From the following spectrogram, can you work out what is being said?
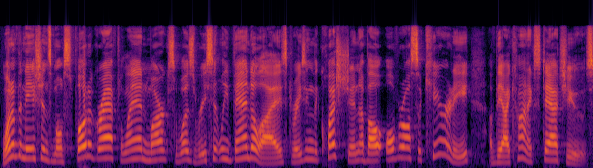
One of the nation's most photographed landmarks was recently vandalized, raising the question about overall security of the iconic statues.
